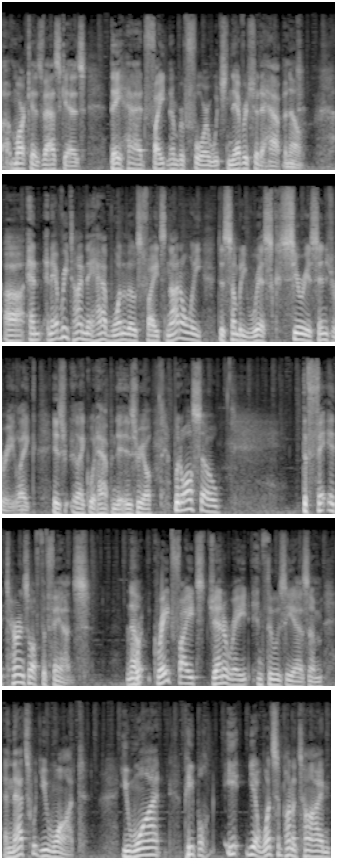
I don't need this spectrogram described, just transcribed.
uh, Marquez Vasquez. They had fight number four, which never should have happened. No. Uh, and and every time they have one of those fights, not only does somebody risk serious injury, like is like what happened to Israel, but also the fa- it turns off the fans. No. Gr- great fights generate enthusiasm, and that's what you want. You want people. You know, once upon a time,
